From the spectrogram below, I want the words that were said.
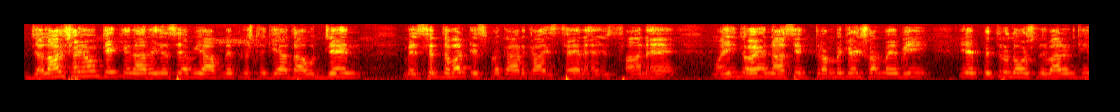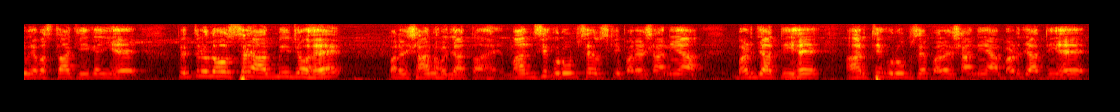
जलाशयों के किनारे, जैसे अभी आपने प्रश्न किया था, उज्जैन में सिद्धवट इस प्रकार का स्थान है स्थान है। वहीं जो है नासिक, त्र्यंबकेश्वर में भी ये पितृदोष निवारण की व्यवस्था की गई है। पितृदोष से आदमी जो है, परेशान हो जाता है। मानसिक रूप से उसकी परेशानियाँ बढ़ जाती है, आर्थिक रूप से परेशानियाँ बढ़ जाती है,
